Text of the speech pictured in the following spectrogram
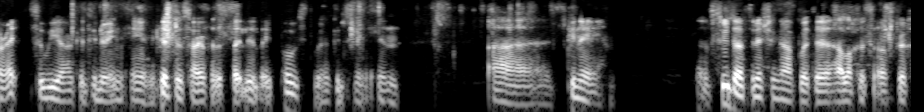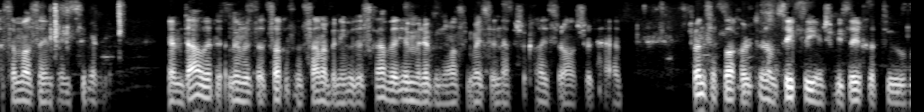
All right, so we are continuing in the. Sorry for the slightly late post. We're continuing in uh, Pine of Suda, finishing up with the halachas of Birchas Hamazon and Siman Mem Dalit, Limit Tzachas and Sana Hudas Chava, him and everyone else from Mesa Nefesh Israel should have Shvan Setzlach return home safely and should be zeicha to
